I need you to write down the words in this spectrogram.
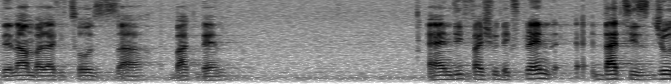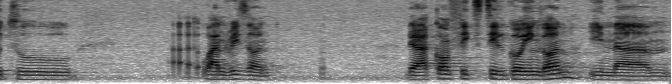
the number that it was uh, back then. And if I should explain, that is due to one reason. There are conflicts still going on in, um,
